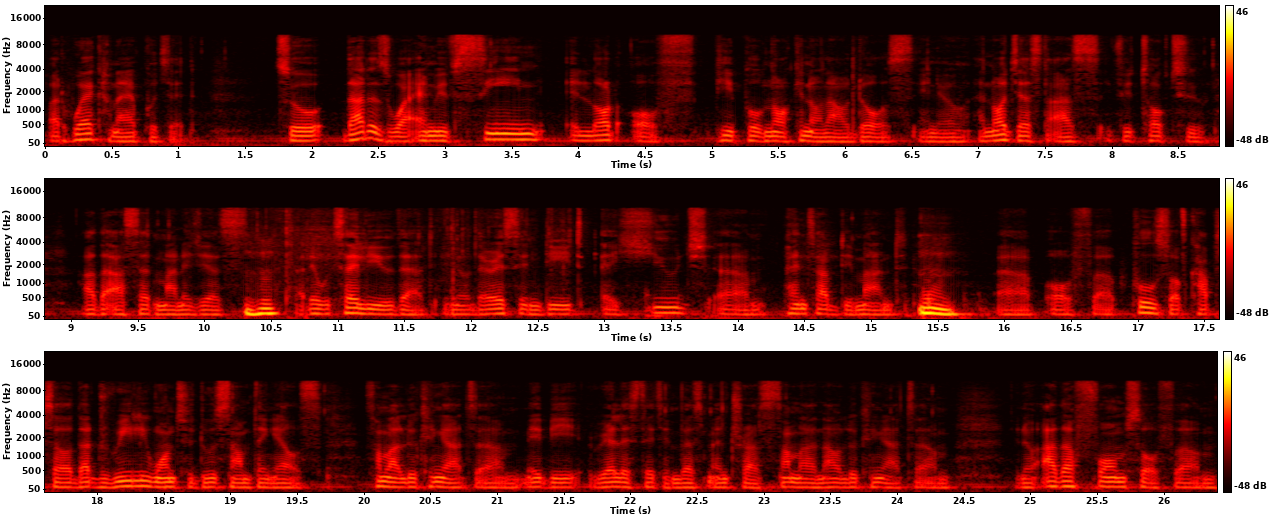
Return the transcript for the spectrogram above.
but where can I put it? So that is why, and we've seen a lot of people knocking on our doors, you know, and not just us. If you talk to other asset managers, Mhm. uh, they will tell you that you know there is indeed a huge um, pent-up demand Mm. uh, of uh, pools of capital that really want to do something else. Some are looking at um, maybe real estate investment trusts. Some are now looking at um, you know other forms of um,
